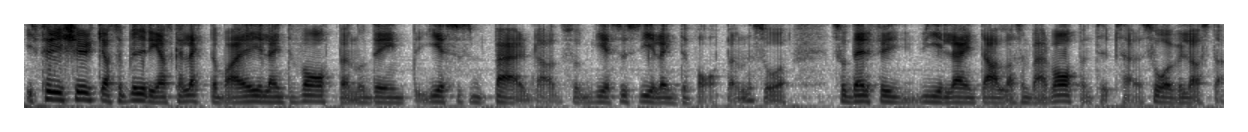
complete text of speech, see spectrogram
I frikyrkan så blir det ganska lätt att bara, jag gillar inte vapen och det är inte Jesus bär, alltså Jesus gillar inte vapen. Så, så därför gillar jag inte alla som bär vapen, typ så här. Så har vi löst det.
